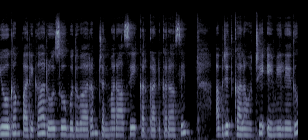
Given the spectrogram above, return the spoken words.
యోగం పరిగ రోజు బుధవారం జన్మరాశి కర్కాటక రాశి. అభిజిత్ కాలం వచ్చి ఏమీ లేదు.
